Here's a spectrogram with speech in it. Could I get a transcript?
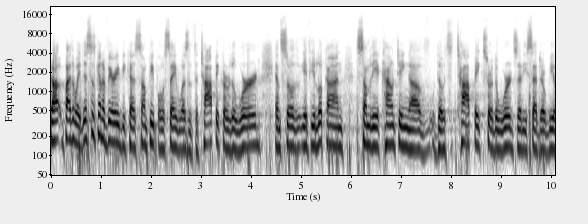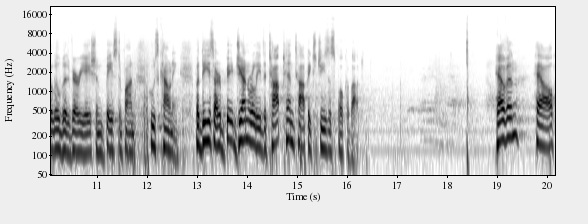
Now, by the way, this is going to vary because some people will say, was it the topic or the word? And so if you look on some of the accounting of those topics or the words that he said, there'll be a little bit of variation based upon who's counting. But these are generally the top 10 topics Jesus spoke about heaven, hell.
